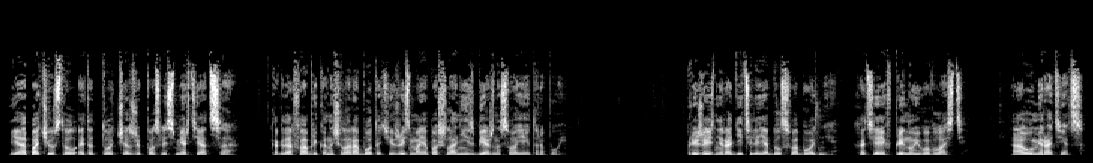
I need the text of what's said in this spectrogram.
Я почувствовал это тотчас же после смерти отца, когда фабрика начала работать, и жизнь моя пошла неизбежно своей тропой. При жизни родителей я был свободнее, хотя и в плену его власти. А умер отец,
